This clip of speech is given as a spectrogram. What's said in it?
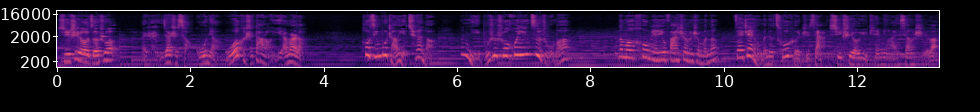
许世友则说：“人家是小姑娘，我可是大老爷们了。”后勤部长也劝道：“那你不是说婚姻自主吗？”那么后面又发生了什么呢？在战友们的撮合之下，许世友与田明兰相识了，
